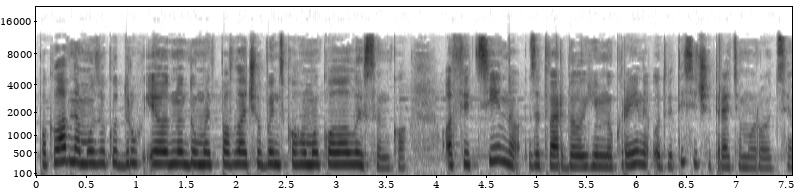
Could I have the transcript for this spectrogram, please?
поклав на музику друг і однодумець Павла Чубинського Микола Лисенко. Офіційно затвердили гімн України у 2003 році.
